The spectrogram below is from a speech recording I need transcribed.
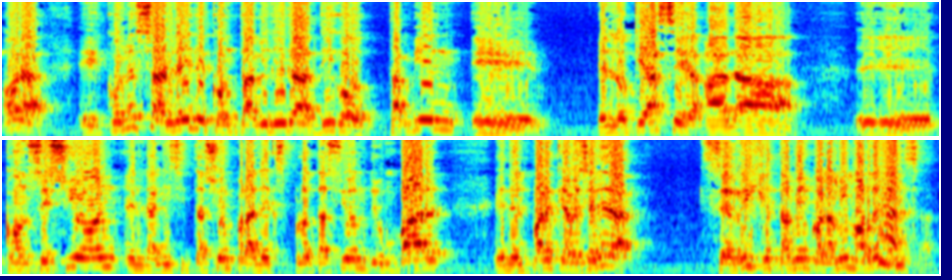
Ahora, eh, con esa ley de contabilidad, digo, también eh, en lo que hace a la eh, concesión, en la licitación para la explotación de un bar en el Parque Avellaneda, se rige también con la misma ordenanza.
